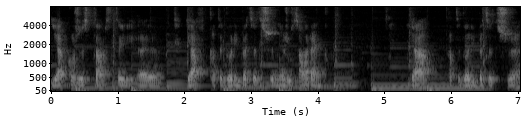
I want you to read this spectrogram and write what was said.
ja korzystam z tej. Y, ja w kategorii BC3 nie rzucam ręką. Ja w kategorii BC3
